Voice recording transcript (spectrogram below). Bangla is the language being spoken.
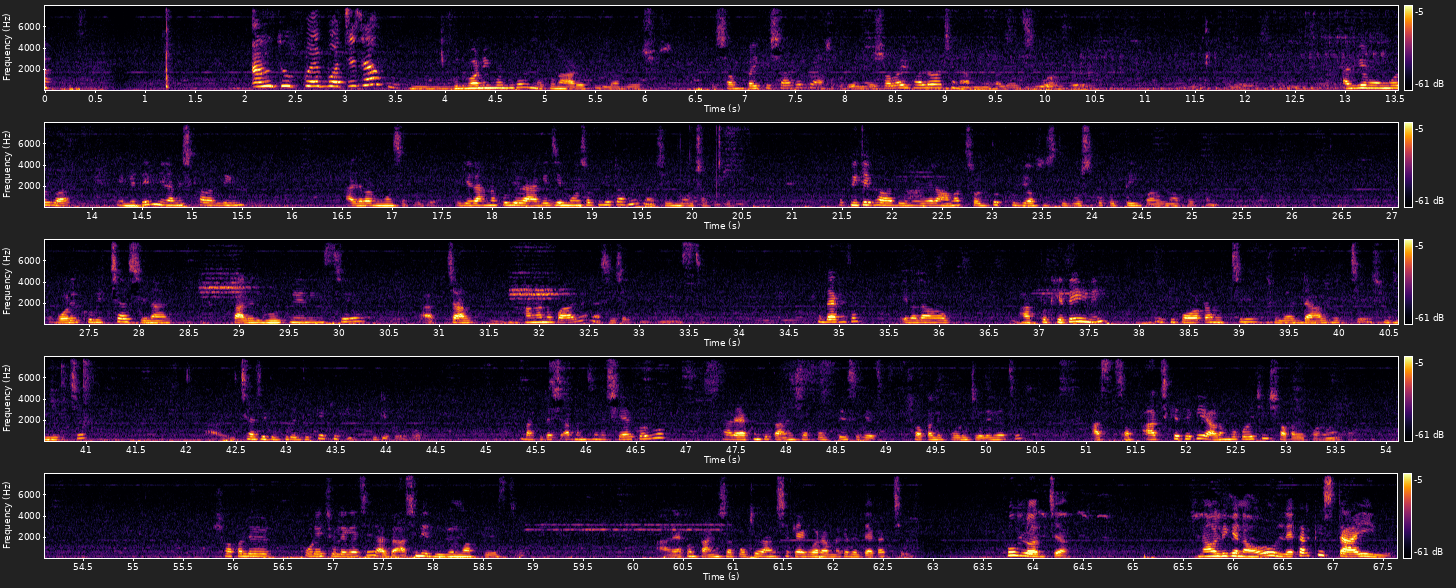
আমি চুপ করে বসে থাকব। গুড মর্নিং বন্ধুরা নতুন আরও ব্লগে সবাইকে স্বাগত আশা করি সবাই ভালো আছেন আমিও ভালো আছি। আজকে মঙ্গলবার এমনিতেই নিরামিষ খাওয়ার দিন। আজ আবার মনসা পুজো। এই যে রান্না পুজোর আগে যে মনসা পুজোটা হয় না, সেই মনসা পুজো। পিঠে খাওয়া দিন, এবার আমার শরীর তো খুবই অসুস্থ, বসে তো করতেই পারব না তখন। বরের খুব ইচ্ছা, সে না তালের গুড় কিনে নিয়ে এসছে, আর চাল ভাঙানো পাওয়া যায় না, সেই চাল কিনে নিয়ে এসছে। দেখা যাক এবেলা ভাত তো খেতেই নেই। একটু পরোটা হচ্ছে, ছোলার ডাল হচ্ছে, সুজি হচ্ছে। আর ইচ্ছা আছে দুপুরের দিকে একটু পিঠে করব। বাকিটা আপনাদের সঙ্গে শেয়ার করব। আর এখন তো তানিশা পড়তে এসে গেছে। সকালে পড়ে চলে গেছে। আজ আজকে থেকেই আরম্ভ করেছি সকালে পড়ানোটা। সকালে পড়ে চলে গেছে, আর আসেনি, দুজন মাত্র এসছে। আর এখন তানিশা পড়ছে, তানিশাকে একবার আপনাকে তো দেখাচ্ছি। খুব লজ্জা। নাও, লিখে নাও। ও, লেখার কি স্টাইল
